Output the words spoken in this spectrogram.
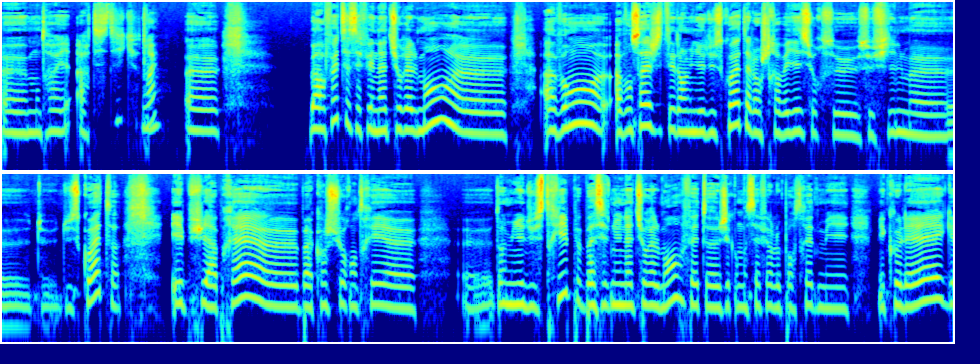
Mon travail artistique? Ouais bah, en fait, ça s'est fait naturellement. Euh, avant, avant ça, j'étais dans le milieu du squat, alors je travaillais sur ce, ce film euh, du squat. Et puis après, euh, bah, quand je suis rentrée dans le milieu du strip, bah, c'est venu naturellement. En fait, j'ai commencé à faire le portrait de mes, mes collègues,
